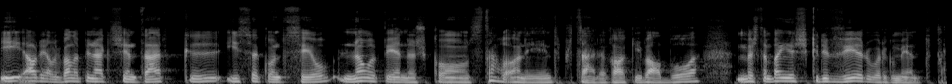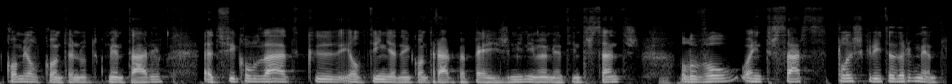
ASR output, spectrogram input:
E, Aurélio, vale a pena acrescentar que isso aconteceu não apenas com Stallone a interpretar a Rocky Balboa, mas também a escrever o argumento, porque, como ele conta no documentário, a dificuldade que ele tinha de encontrar papéis minimamente interessantes levou a interessar-se pela escrita de argumentos.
